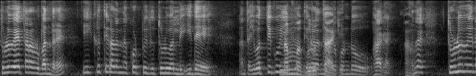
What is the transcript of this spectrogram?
ತುಳುವೇತರರು ಬಂದರೆ ಈ ಕೃತಿಗಳನ್ನು ಕೊಟ್ಟು ಇದು ತುಳುವಲ್ಲಿ ಇದೆ ಅಂತ ಇವತ್ತಿಗೂ ನಮ್ಮ. ಇಟ್ಟುಕೊಂಡು ಹಾಗಾಗಿ. ಅಂದರೆ ತುಳುವಿನ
